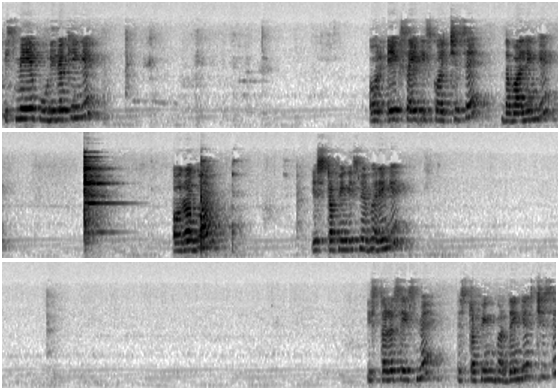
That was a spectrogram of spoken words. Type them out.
इसमें ये पूड़ी रखेंगे। और एक साइड इसको अच्छे से दबा लेंगे। और अब हम ये स्टफिंग इसमें भरेंगे। इस तरह से इसमें स्टफिंग भर देंगे अच्छे से।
